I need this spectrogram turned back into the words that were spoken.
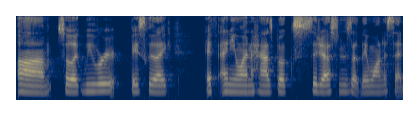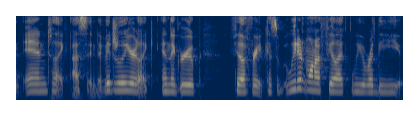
Um, so like we were basically like, if anyone has book suggestions that they want to send in to like us individually or like in the group, feel free because we didn't want to feel like we were the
